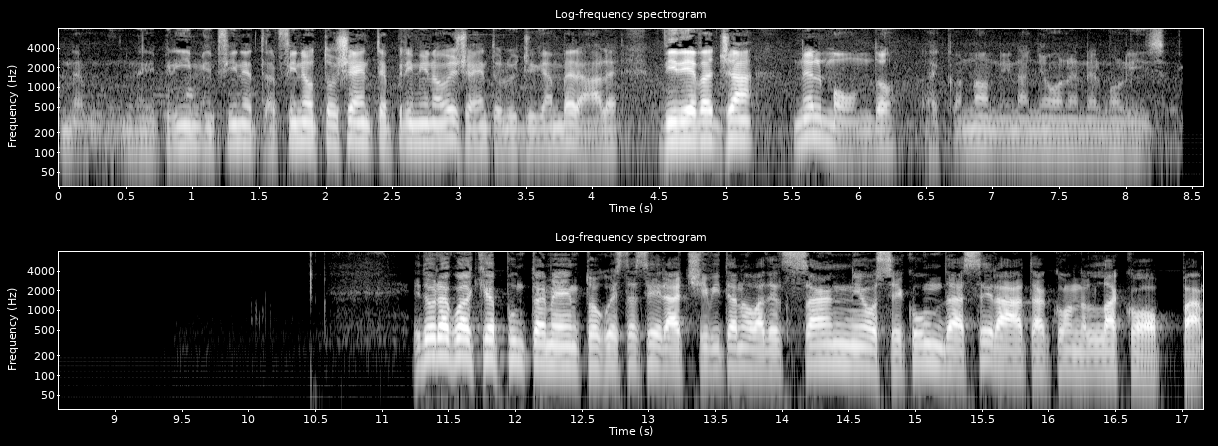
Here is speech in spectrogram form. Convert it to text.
nei primi, fine, tra fine 800 e primi 900 Luigi Gamberale viveva già nel mondo, ecco, non in Agnone e nel Molise. Ed ora qualche appuntamento questa sera a Civitanova del Sannio, seconda serata con la Coppa,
